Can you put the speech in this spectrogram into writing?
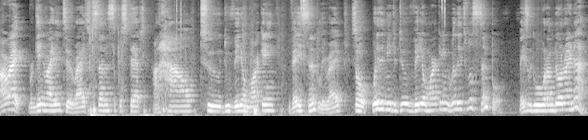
All right, we're getting right into it, right? So seven simple steps on how to do video marketing very simply, right? So what does it mean to do video marketing? Really, it's real simple. Basically what I'm doing right now,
